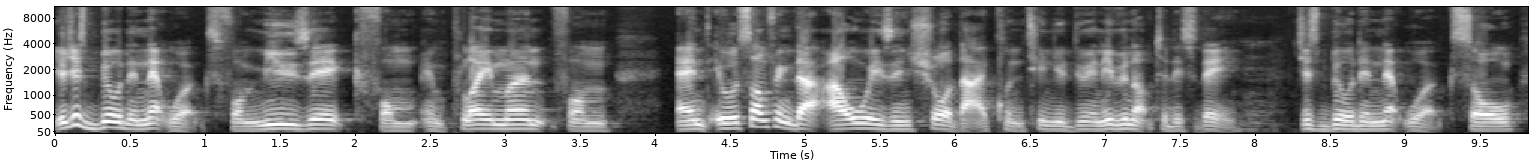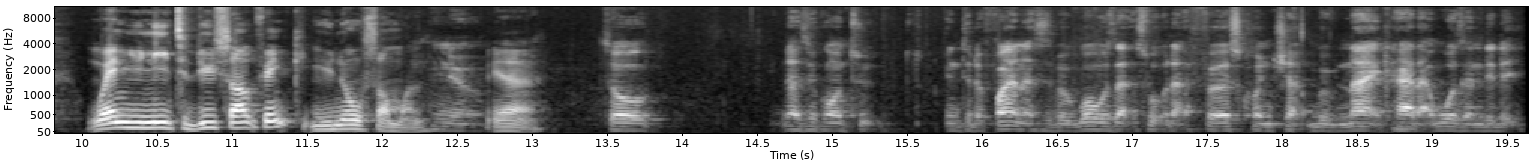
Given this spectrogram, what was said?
you're just building networks from music, from employment, from, and it was something that I always ensured that I continue doing even up to this day, just building networks. So when you need to do something, you know someone. Yeah. Yeah. So, we're going to, into the finances, but what was that sort of that first contract with Nike? How that was, and did it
